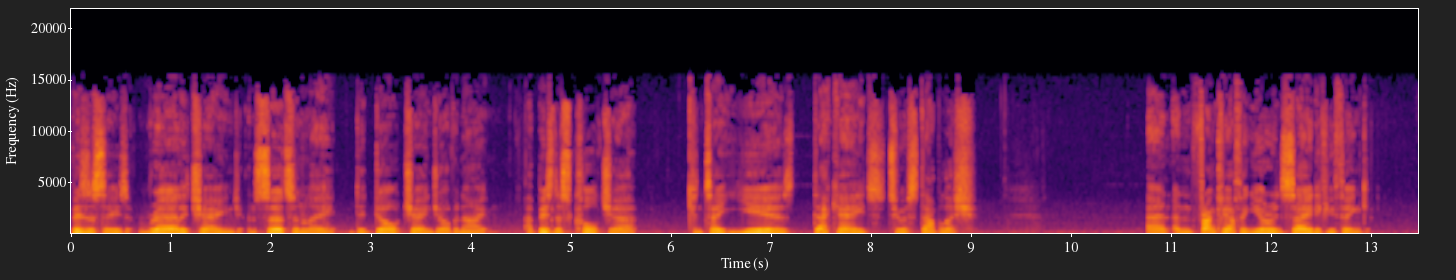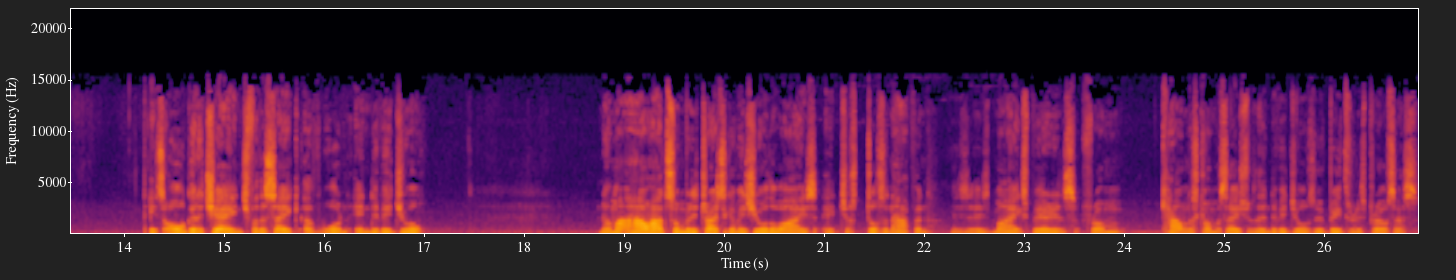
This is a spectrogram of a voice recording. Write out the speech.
businesses rarely change, and certainly they don't change overnight. A business culture can take years, decades to establish. And, and frankly, I think you're insane if you think it's all going to change for the sake of one individual. No matter how hard somebody tries to convince you otherwise, it just doesn't happen, is, is my experience from countless conversations with individuals who've been through this process.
